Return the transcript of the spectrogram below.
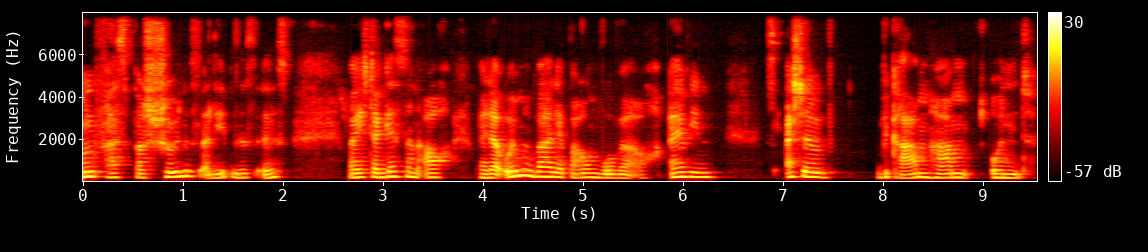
unfassbar schönes Erlebnis ist, weil ich dann gestern auch bei der Ulme war, der Baum, wo wir auch Alvin Asche begraben haben und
